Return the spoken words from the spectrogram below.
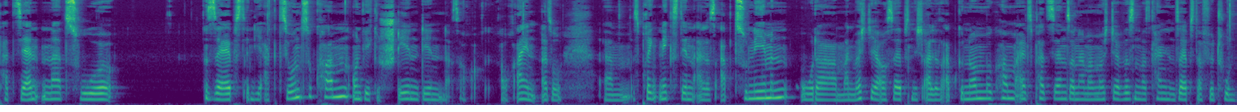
Patienten dazu, selbst in die Aktion zu kommen und wir gestehen denen das auch, auch ein. Also ähm, es bringt nichts, denen alles abzunehmen oder man möchte ja auch selbst nicht alles abgenommen bekommen als Patient, sondern man möchte ja wissen, was kann ich denn selbst dafür tun,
